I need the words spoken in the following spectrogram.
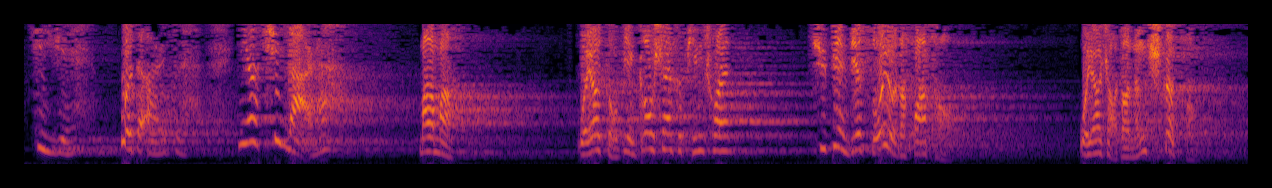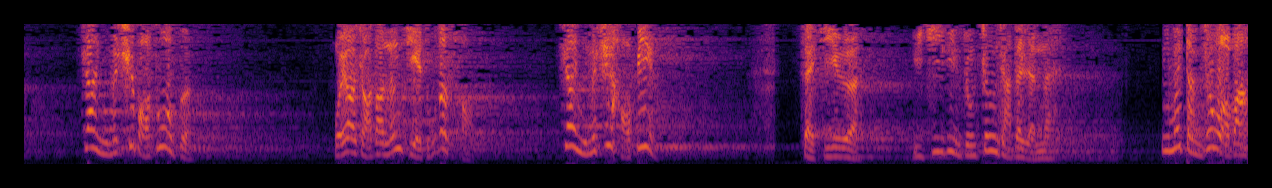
晋云，我的儿子，你要去哪儿啊？妈妈，我要走遍高山和平川，去辨别所有的花草。我要找到能吃的草，让你们吃饱肚子。我要找到能解毒的草，让你们治好病。在饥饿与疾病中挣扎的人们，你们等着我吧，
